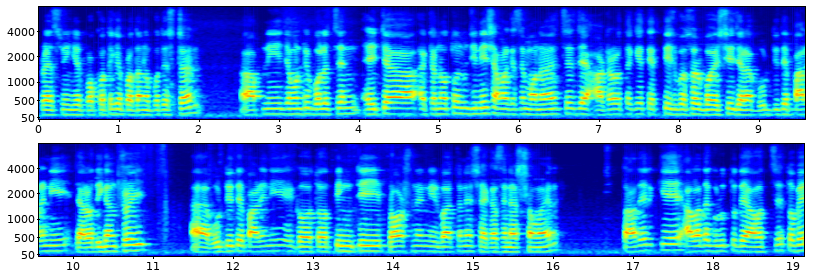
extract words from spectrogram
প্রেস উইং এর পক্ষ থেকে প্রধান উপদেষ্টার। আপনি যেমনটি বলেছেন এইটা একটা নতুন জিনিস। আমার কাছে মনে হয়েছে যে আঠারো থেকে তেত্রিশ বছর বয়সী যারা ভোট দিতে পারেনি যারা অধিকাংশই ভোট দিতে পারেনি। গত তিনটি প্রহসনের নির্বাচনে শেখ হাসিনার সময়ের তাদেরকে আলাদা গুরুত্ব দেওয়া হচ্ছে। তবে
